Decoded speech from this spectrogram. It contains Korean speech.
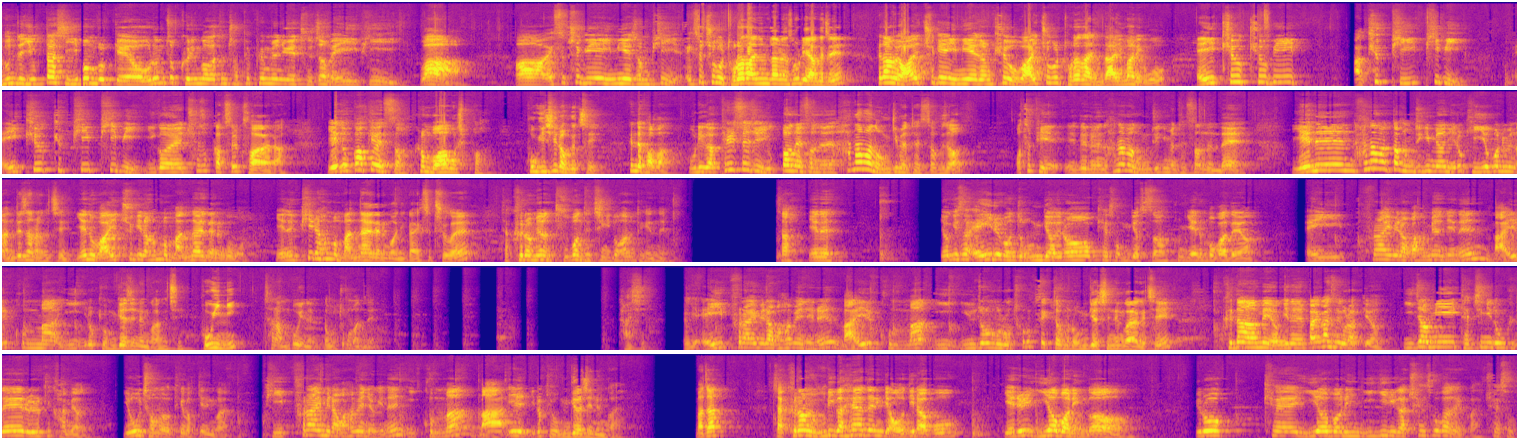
문제 6-2번 볼게요. 오른쪽 그림과 같은 좌표 평면 위에 두 점 A, B와 어, X축 위에 임의의 점 P, X축을 돌아다닌다는 소리야, 그지? 그 다음에 Y축에 임의의 점 Q, Y축을 돌아다닌다 이 말이고 AQ, QB, 아 QP, PB AQ, QP, PB 이거의 최소값을 구하여라. 얘도 꺾여 있어. 그럼 뭐 하고 싶어? 보기 싫어, 그치? 근데 봐봐. 우리가 필수지 6번에서는 하나만 옮기면 됐어, 그죠? 어차피 얘들은 하나만 움직이면 됐었는데 얘는 하나만 딱 움직이면 이렇게 이어버리면 안 되잖아 그치? 얘는 Y축이랑 한번 만나야 되는 거고 얘는 P를 한번 만나야 되는 거니까 X축을. 자 그러면 두 번 대칭 이동하면 되겠네요. 자 얘는 여기서 A를 먼저 옮겨. 이렇게 해서 옮겼어. 그럼 얘는 뭐가 돼요? A 프라임이라고 하면 얘는 마일 콤마 2 이렇게 옮겨지는 거야 그치? 보이니? 잘 안 보이네. 너무 조그맣네. 다시. 여기 A 프라임이라고 하면 얘는 마일 콤마 2 이 점으로 초록색 점으로 옮겨지는 거야 그치? 그 다음에 여기는 빨간색으로 할게요 이 점이 대칭 이동 그대로 이렇게 가면 이 점은 어떻게 바뀌는 거야? B 프라임이라고 하면 여기는 2 콤마 마1 이렇게 옮겨지는 거야 맞아? 자 그러면 우리가 해야 되는 게 어디라고? 얘를 이어버린 거 이렇게 이어버린 이 길이가 최소가 될 거야 최소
